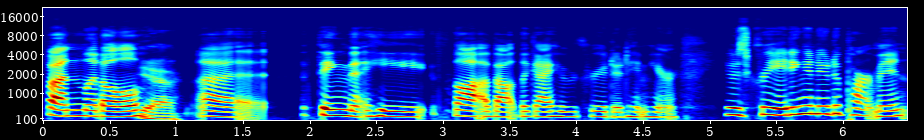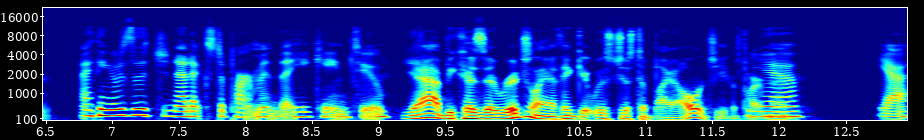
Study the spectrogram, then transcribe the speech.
fun little Yeah. uh, thing that he thought about the guy who recruited him here. He was creating a new department. I think it was the genetics department that he came to. Yeah, because originally I think it was just a biology department. Yeah. Yeah.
